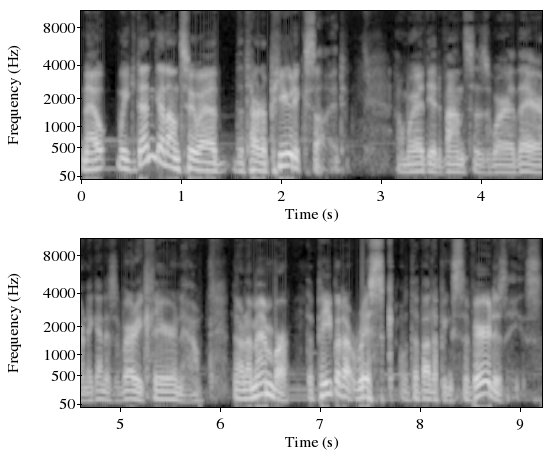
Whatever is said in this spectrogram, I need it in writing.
Now, we then get onto uh, the therapeutic side and where the advances were there. And again, it's very clear now. Now, remember, the people at risk of developing severe disease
